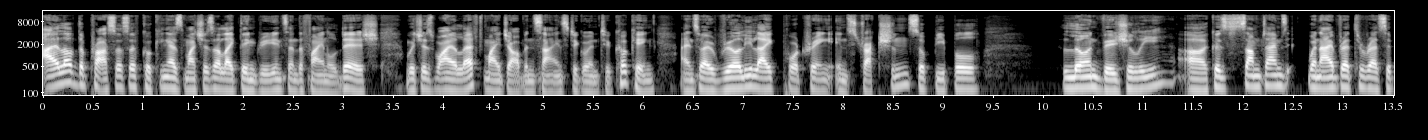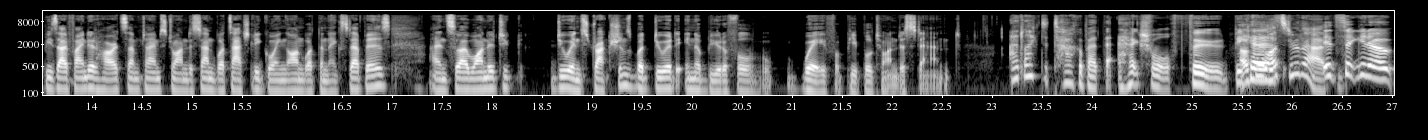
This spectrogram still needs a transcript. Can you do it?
I love the process of cooking as much as I like the ingredients and the final dish, which is why I left my job in science to go into cooking. And so I really like portraying instructions so people learn visually. Uh, because sometimes when I've read through recipes, I find it hard sometimes to understand what's actually going on, what the next step is. And so I wanted to do instructions, but do it in a beautiful way for people to understand. I'd like to talk about the actual food because Okay, let's do that. It's you know,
